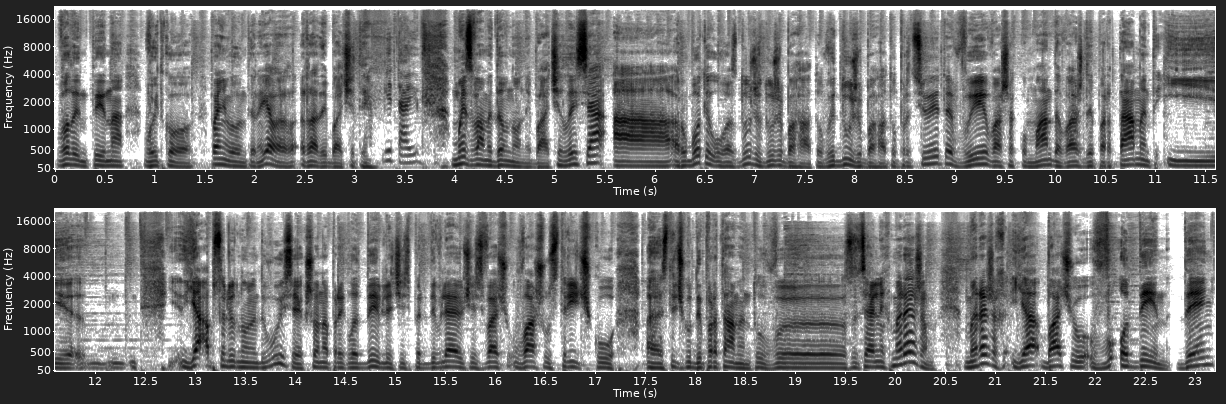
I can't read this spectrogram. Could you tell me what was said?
Валентина Войткова. Пані Валентина, я вас радий бачити. Вітаю. Ми з вами давно не бачилися, а роботи у вас дуже дуже багато. Ви дуже багато працюєте. Ви, ваша команда, ваш департамент. І я абсолютно не дивуюся, якщо, наприклад, дивлячись, передивляючись ваш, вашу стрічку, е, стрічку департаменту в е, соціальних мережах, мережах, я бачу в один день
